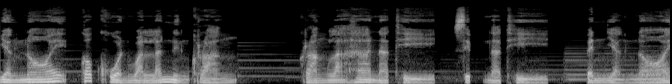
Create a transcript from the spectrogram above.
อย่างน้อยก็ควรวันละหนึ่งครั้ง ครั้งละห้านาทีสิบนาที เป็นอย่างน้อย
